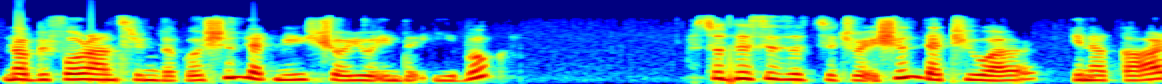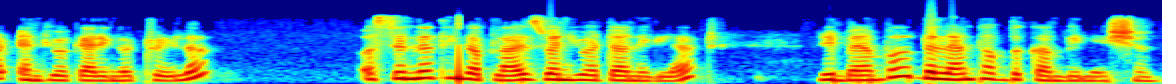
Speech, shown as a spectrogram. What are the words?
Now, before answering the question, let me show you in the ebook so this is a situation that you are in a car and you are carrying a trailer. A similar thing applies when you are turning left. Remember the length of the combination.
